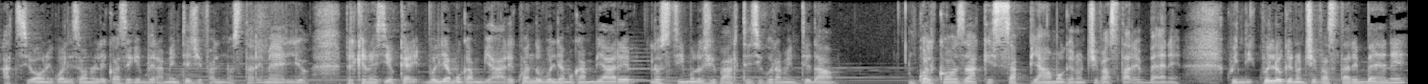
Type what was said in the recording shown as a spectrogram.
azioni, quali sono le cose che veramente ci fanno stare meglio. Perché noi sì, ok, vogliamo cambiare. Quando vogliamo cambiare, lo stimolo ci parte sicuramente da qualcosa che sappiamo che non ci fa stare bene. Quindi quello che non ci fa stare bene,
